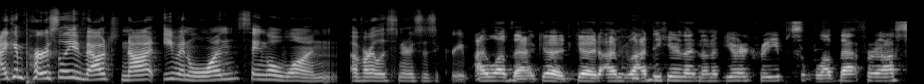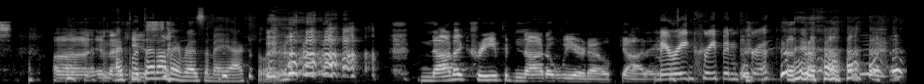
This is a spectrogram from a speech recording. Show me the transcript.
I can personally vouch not even one single one of our listeners is a creep. I love that. Good, good. I'm glad to hear that none of you are creeps. Love that for us. Uh, in that I put that on my resume actually. Not a creep, not a weirdo. Got it. Mary Creep and Crook.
